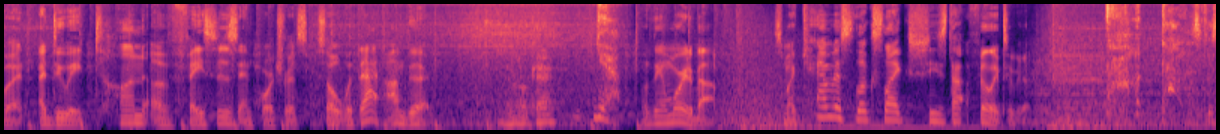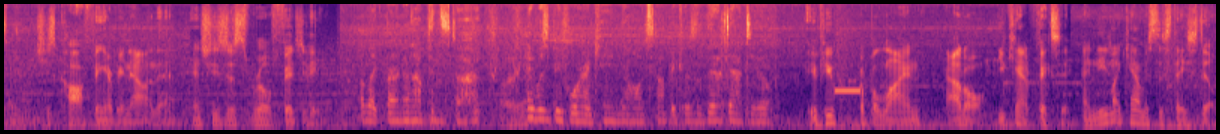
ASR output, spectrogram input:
but I do a ton of faces and portraits. So with that, I'm good. You okay? Yeah. One thing I'm worried about is my canvas looks like she's not feeling too good. Excuse me. She's coughing every now and then, and she's just real fidgety. I like burning up and stuff. Oh, yeah? It was before I came, though. It's not because of the tattoo. If you f- up a line at all, you can't fix it. I need my canvas to stay still.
